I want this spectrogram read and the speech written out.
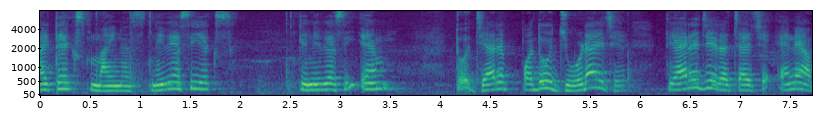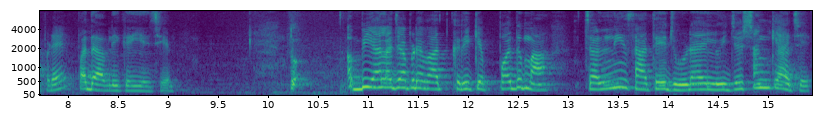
આઠ એક્સ માઇનસ નેવ્યાસી એક્સ કે નેવ્યાસી એમ તો જ્યારે પદો જોડાય છે, ત્યારે જે રચાય છે, એને આપણે પદાવલી કહીએ છીએ. તો અભિયાલ જ આપણે વાત કરી કે પદમાં ચલની સાથે જોડાયેલી જે સંખ્યા છે,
